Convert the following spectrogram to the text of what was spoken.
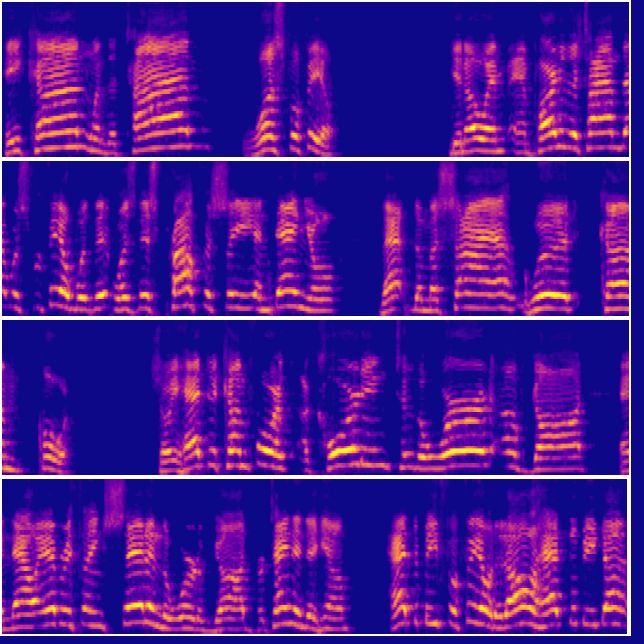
He come when the time was fulfilled. You know and, and part of the time that was fulfilled with it was this prophecy in daniel that the messiah would come forth so he had to come forth according to the word of god And now everything said in the word of God pertaining to him had to be fulfilled. It all had to be done,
